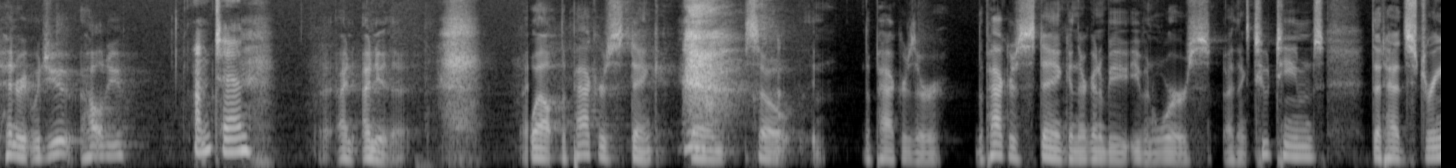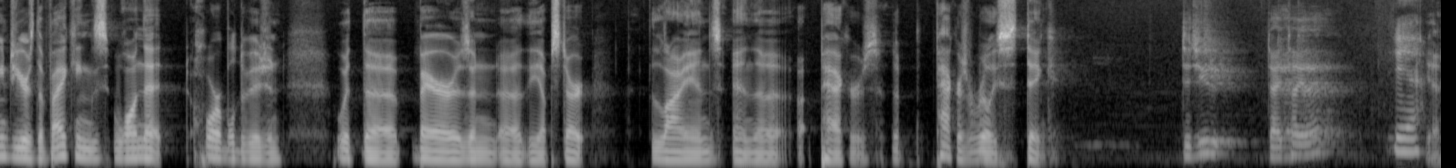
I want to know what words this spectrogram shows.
Henry, would you? How old are you? I'm 10. I, I knew that. Well, the Packers stink, and so the Packers are the Packers stink, and they're going to be even worse. I think two teams that had strange years. The Vikings won that horrible division with the Bears and uh, the upstart Lions and the uh, Packers. The Packers really stink. Did you? Did I tell you that? Yeah. Yeah.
